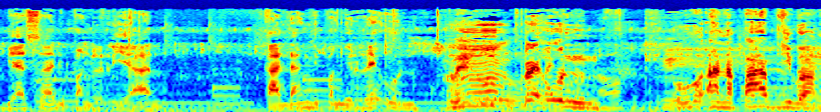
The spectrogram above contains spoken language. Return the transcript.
Biasa dipanggil Rian. Kadang dipanggil Reun. Hmm, Reun. Oke. Oh, anak PUBG bang.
